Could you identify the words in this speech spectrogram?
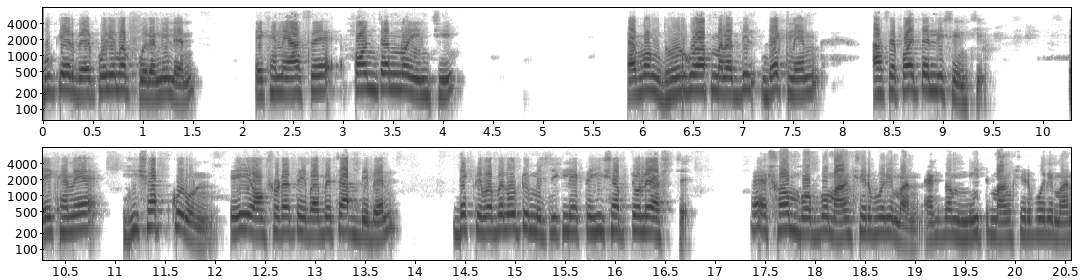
বুকের বের পরিমাপ করে নিলেন। এখানে আছে পঞ্চান্ন ইঞ্চি এবং দৈর্ঘ্য আপনারা দেখলেন আছে পঁয়তাল্লিশ ইঞ্চি। এইখানে হিসাব করুন, এই অংশটাতে এভাবে চাপ দিবেন। দেখতে পাবেন অটোমেটিকলি একটা হিসাব চলে আসছে। হ্যাঁ সম্ভাব্য মাংসের পরিমাণ, একদম নিট মাংসের পরিমাণ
